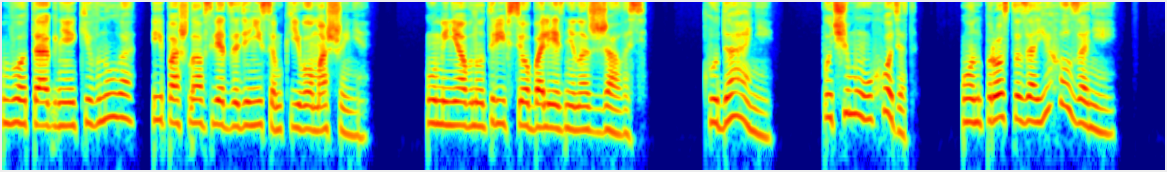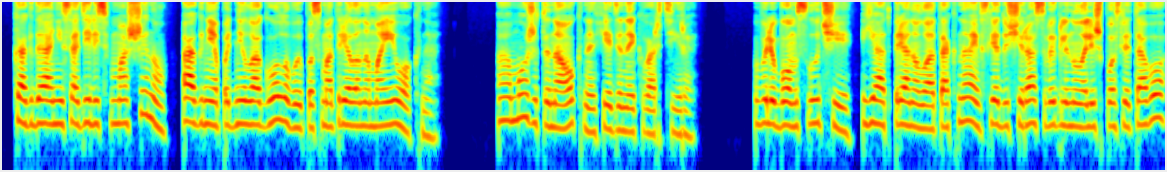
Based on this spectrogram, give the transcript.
Вот Агния кивнула и пошла вслед за Денисом к его машине. У меня внутри все болезненно сжалось. Куда они? Почему уходят? Он просто заехал за ней? Когда они садились в машину, Агния подняла голову и посмотрела на мои окна а может и на окна Фединой квартиры. В любом случае, я отпрянула от окна и в следующий раз выглянула лишь после того,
